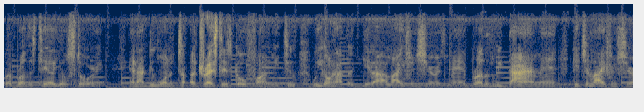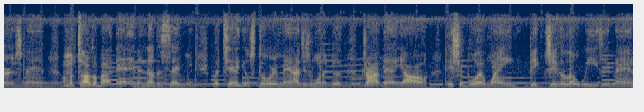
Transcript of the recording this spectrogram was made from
But brothers, tell your story. And I do want to address this GoFundMe too. We gonna have to get our life insurance, man. Brothers, we dying, man. Get your life insurance, man. I'm gonna talk about that in another segment. But tell your story, man. I just wanted to drop that, y'all. It's your boy Wayne, Big Gigolo Weezy, man.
